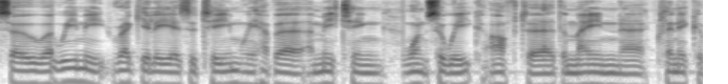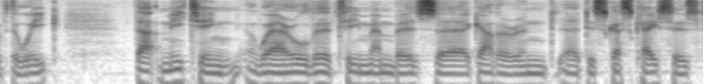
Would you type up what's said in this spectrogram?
So uh, we meet regularly as a team. We have a, a meeting once a week after the main uh, clinic of the week. That meeting, where all the team members uh, gather and uh, discuss cases,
